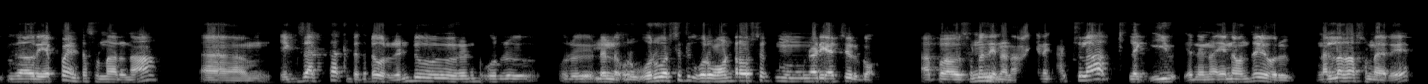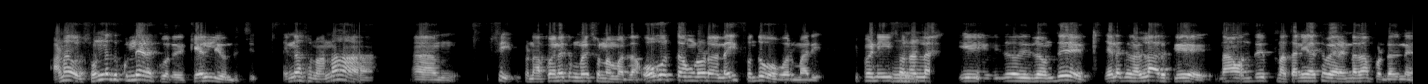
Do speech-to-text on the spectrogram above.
இது அவர் எப்ப என்கிட்ட சொன்னாருன்னா எக்ஸாக்டா கிட்டத்தட்ட ஒரு ரெண்டு ரெண்டு ஒரு ஒரு இல்ல இல்ல ஒரு ஒரு வருஷத்துக்கு ஒரு ஒன்றரை வருஷத்துக்கு முன்னாடியாச்சும் இருக்கும். அப்ப அவர் சொன்னது. என்னன்னா எனக்கு ஆக்சுவலா லைக் என்ன வந்து ஒரு நல்லதா சொன்னாரு. ஆனா அவர் சொன்னதுக்குள்ள எனக்கு ஒரு கேள்வி வந்துச்சு. என்ன சொன்னான்னா இப்ப நான் கொஞ்ச நேரத்துக்கு முன்னாடி சொன்ன மாதிரி தான் ஒவ்வொருத்தவங்களோட லைஃப் வந்து ஒவ்வொரு மாதிரி. இப்ப நீ. சொன்னல இது இதுல வந்து எனக்கு நல்லா இருக்கு. நான் வந்து நான் தனியா இருக்க வேற என்னதான் பண்றதுன்னு.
